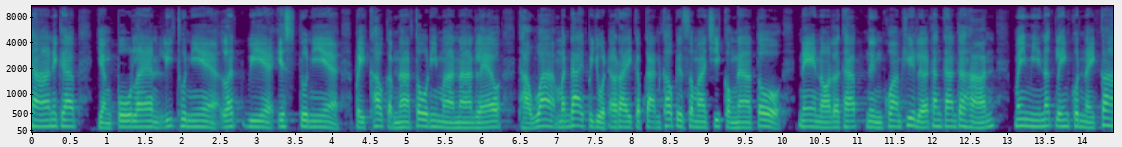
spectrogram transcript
ช้านะครับ อย่างโปแลนด์ ลิทัวเนีย ลัตเวีย เอสโตเนีย ไปเข้ากับนาโต้นี่มานานแล้ว ถามว่ามันได้ประโยชน์อะไรกับการเข้าเป็นสมาชิกของนาโต้แน่นอนแล้วครับหนึ่งความช่วยเหลือทางการทหาร ไม่มีนักเลงคนไหนกล้า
